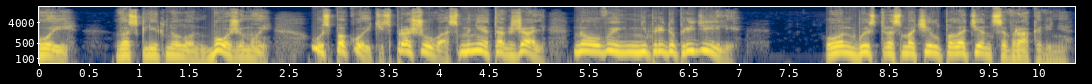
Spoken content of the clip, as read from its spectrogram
«Ой!» — воскликнул он. «Боже мой! Успокойтесь, прошу вас, мне так жаль, но вы не предупредили». Он быстро смочил полотенце в раковине.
